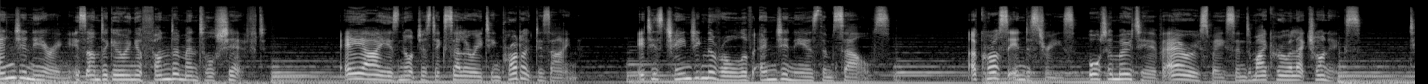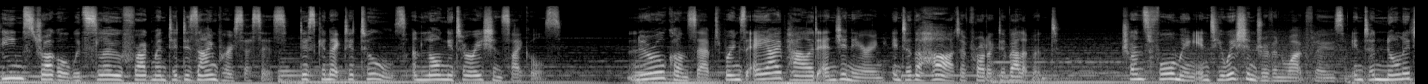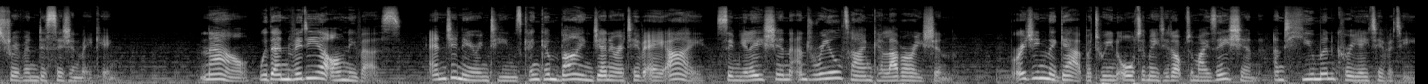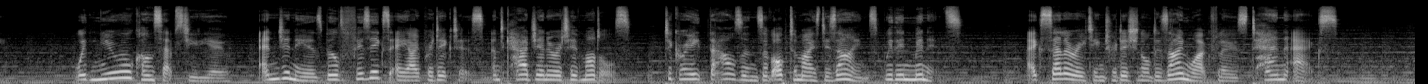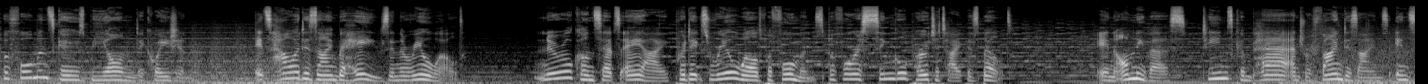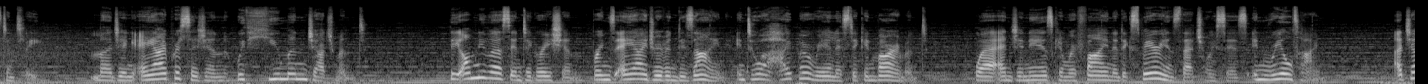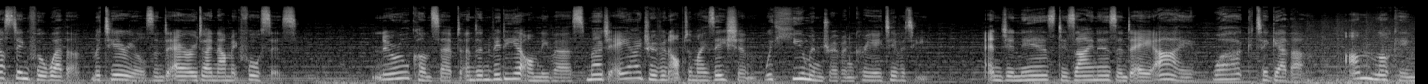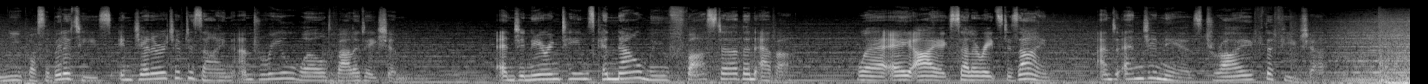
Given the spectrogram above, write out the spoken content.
Engineering is undergoing a fundamental shift. AI is not just accelerating product design, it is changing the role of engineers themselves. Across industries, automotive, aerospace, and microelectronics, teams struggle with slow, fragmented design processes, disconnected tools, and long iteration cycles. Neural Concept brings AI powered engineering into the heart of product development, transforming intuition driven workflows into knowledge driven decision making. Now, with NVIDIA Omniverse, engineering teams can combine generative AI, simulation, and real time collaboration, bridging the gap between automated optimization and human creativity. With Neural Concept Studio, engineers build physics AI predictors and CAD generative models to create thousands of optimized designs within minutes, accelerating traditional design workflows 10x. Performance goes beyond equation. It's how a design behaves in the real world. Neural Concepts AI predicts real-world performance before a single prototype is built. In Omniverse, teams compare and refine designs instantly, merging AI precision with human judgment. The Omniverse integration brings AI-driven design into a hyper-realistic environment, where engineers can refine and experience their choices in real time, adjusting for weather, materials, and aerodynamic forces. Neural Concept and NVIDIA Omniverse merge AI-driven optimization with human-driven creativity. Engineers, designers, and AI work together, unlocking new possibilities in generative design and real-world validation engineering teams can now move faster than ever, where AI accelerates design and engineers drive the future.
